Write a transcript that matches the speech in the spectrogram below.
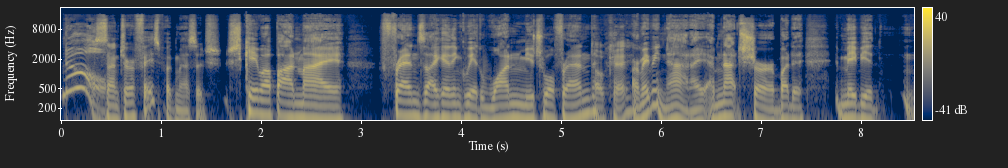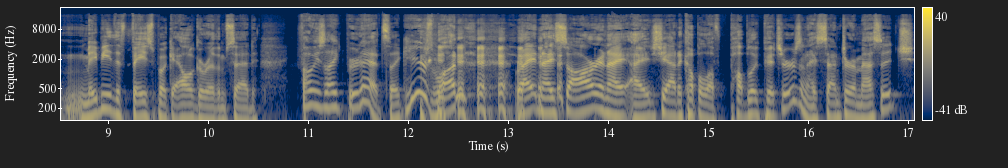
no. Sent her a Facebook message. She came up on my friends. Like I think we had one mutual friend. Okay. or maybe not. I, I'm not sure, but it, maybe it, maybe the Facebook algorithm said. I've always liked brunettes. Like, here's one, right? And I saw her, and I, I she had a couple of public pictures, and I sent her a message,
